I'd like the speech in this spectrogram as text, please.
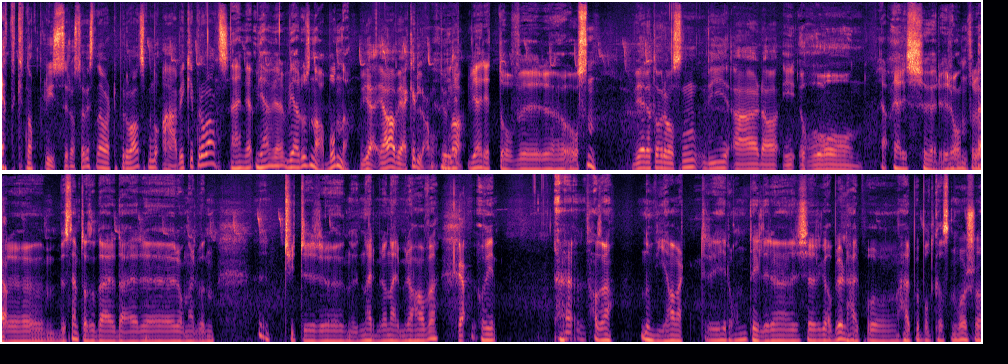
ett knapp lysere også hvis den har vært i Provence, men nå er vi ikke i Provence. Nei, vi er, vi er, vi er hos naboen, da. Vi er, ja, vi er ikke langt Vi er, vi er rett over åsen. åsen. Vi er rett over åsen. Vi er da i Rån. Ja, vi er i Sør-Rån, for å Ja. være bestemt. Altså der, der eh, Rånelven tyter eh, nærmere og nærmere havet. Ja. Og vi eh, Altså, når vi har vært i Rån tidligere, Kjell Gabriel, her på, her på podkasten vår, så,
